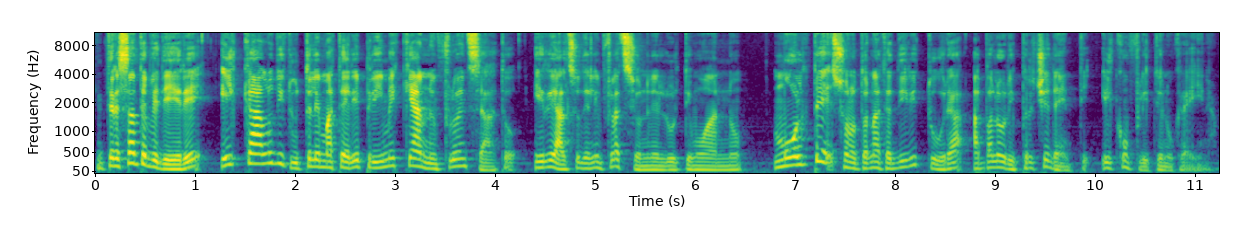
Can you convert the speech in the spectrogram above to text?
Interessante vedere il calo di tutte le materie prime che hanno influenzato il rialzo dell'inflazione nell'ultimo anno. Molte sono tornate addirittura a valori precedenti il conflitto in Ucraina.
